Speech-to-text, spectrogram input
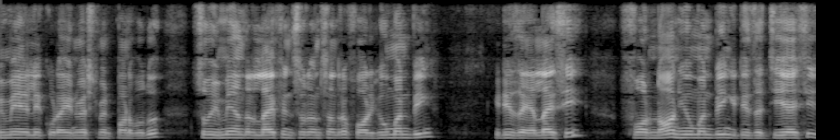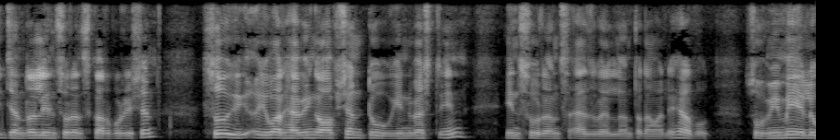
ವಿಮೆಯಲ್ಲಿ ಕೂಡ ಇನ್ವೆಸ್ಟ್ಮೆಂಟ್ ಮಾಡ್ಬೋದು ಸೊ ವಿಮೆ ಅಂದರೆ ಲೈಫ್ ಇನ್ಶೂರೆನ್ಸ್ ಅಂದರೆ for human being it is L I C non human being it is a G I C Corporation. Insurance corporation so you are to invest in insurance as well ಅಂತ ನಾವಲ್ಲಿ ಹೇಳ್ಬೋದು. ಸೊ ವಿಮೆಯಲ್ಲೂ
